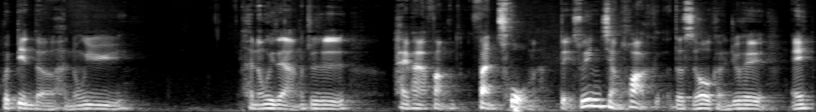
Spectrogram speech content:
会变得很容易，很容易这样，就是害怕犯犯错嘛。对，所以你讲话的时候可能就会哎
